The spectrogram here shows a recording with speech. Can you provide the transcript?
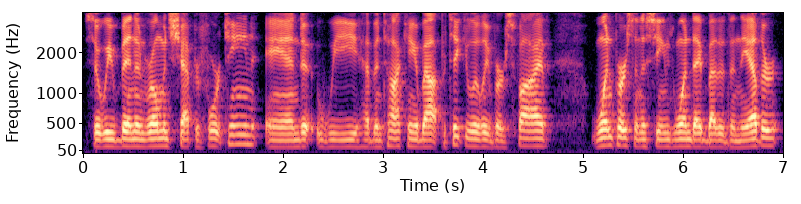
So we've been in Romans chapter 14 and we have been talking about particularly verse 5. One person esteems one day better than the other,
